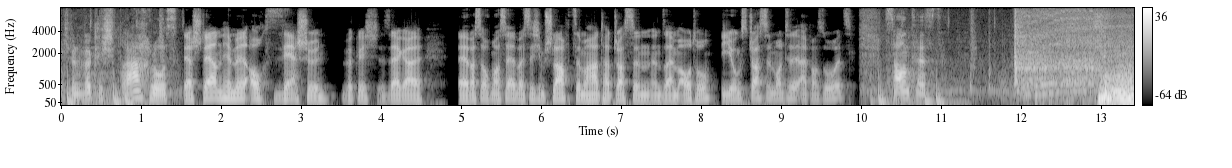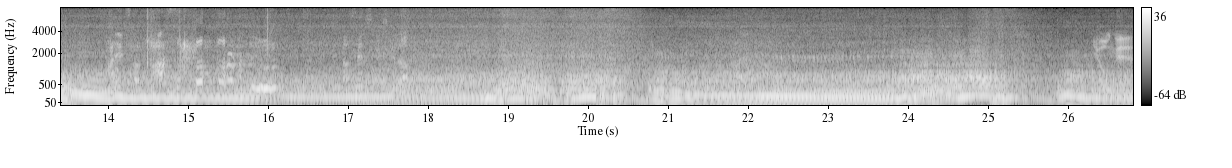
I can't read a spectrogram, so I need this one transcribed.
Ich bin wirklich sprachlos. Der Sternenhimmel auch sehr schön. Wirklich sehr geil. Äh, was auch Marcel bei sich im Schlafzimmer hat, hat Justin in seinem Auto. Die Jungs Justin Monte einfach so jetzt. Soundtest. Alter, was? Das hätte ich nicht gedacht. Junge.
